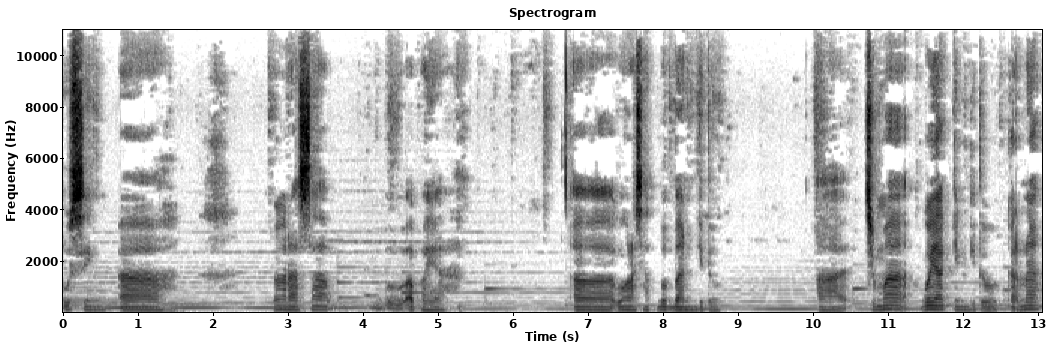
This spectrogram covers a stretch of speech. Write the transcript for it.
pusing uh, gue ngerasa apa ya uh, gue ngerasa beban gitu. Uh, cuma gue yakin gitu karena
